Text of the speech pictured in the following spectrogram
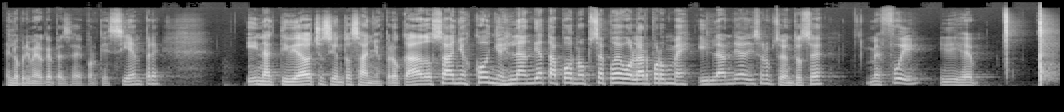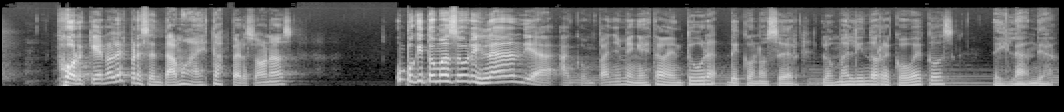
Es lo primero que pensé, porque siempre inactividad de 800 años, pero cada dos años, coño, Islandia tapó, no se puede volar por un mes. Islandia dice una opción. Entonces me fui y dije, ¿por qué no les presentamos a estas personas un poquito más sobre Islandia? Acompáñenme en esta aventura de conocer los más lindos recovecos de Islandia.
